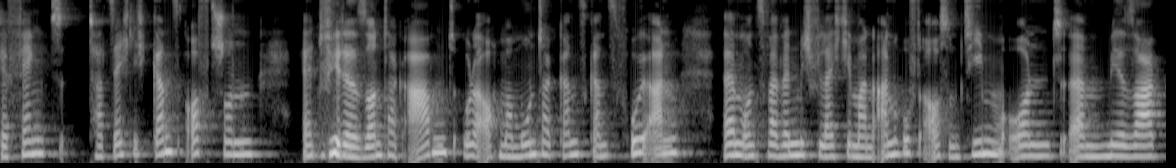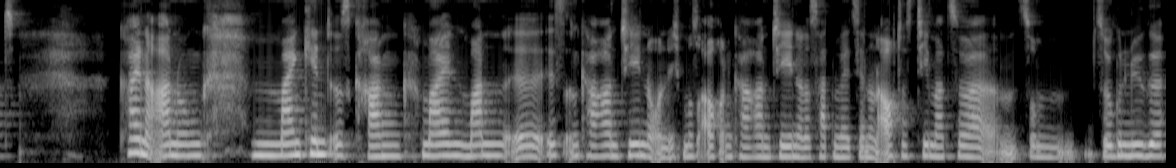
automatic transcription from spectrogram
der fängt tatsächlich ganz oft schon entweder Sonntagabend oder auch mal Montag ganz, ganz früh an. Ähm, und zwar, wenn mich vielleicht jemand anruft aus dem Team und ähm, mir sagt, keine Ahnung, mein Kind ist krank, mein Mann äh, ist in Quarantäne und ich muss auch in Quarantäne. Das hatten wir jetzt ja nun auch das Thema zur, ähm, zum, zur Genüge.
